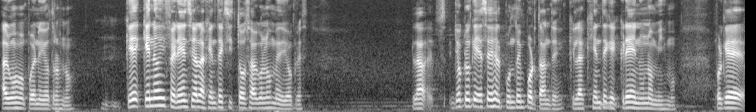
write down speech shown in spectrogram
algunos pueden y otros no? Uh -huh. ¿Qué, ¿Qué, nos diferencia a la gente exitosa con los mediocres? La, yo creo que ese es el punto importante, que la gente que cree en uno mismo. Porque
